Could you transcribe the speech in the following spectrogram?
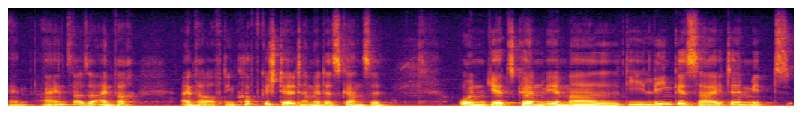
n1. Also einfach, einfach auf den Kopf gestellt haben wir das Ganze. Und jetzt können wir mal die linke Seite mit,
